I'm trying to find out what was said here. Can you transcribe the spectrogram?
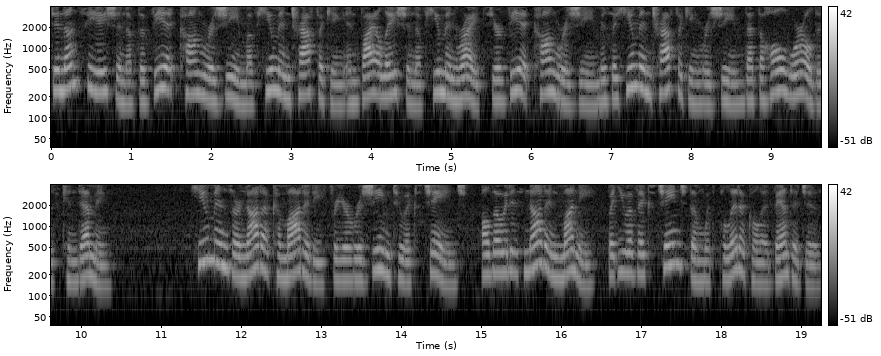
Denunciation of the Viet Cong regime of human trafficking and violation of human rights Your Viet Cong regime is a human trafficking regime that the whole world is condemning. Humans are not a commodity for your regime to exchange, although it is not in money, but you have exchanged them with political advantages.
